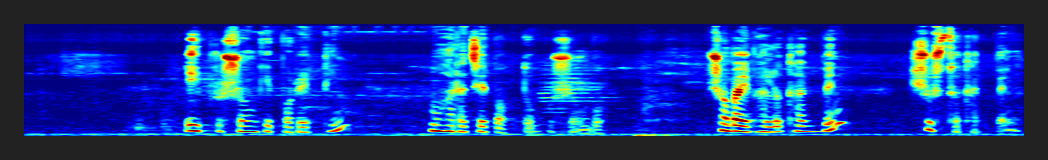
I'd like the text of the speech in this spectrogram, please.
এই প্রসঙ্গে পরের দিন মহারাজের বক্তব্য শুনব। সবাই ভালো থাকবেন, সুস্থ থাকবেন।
